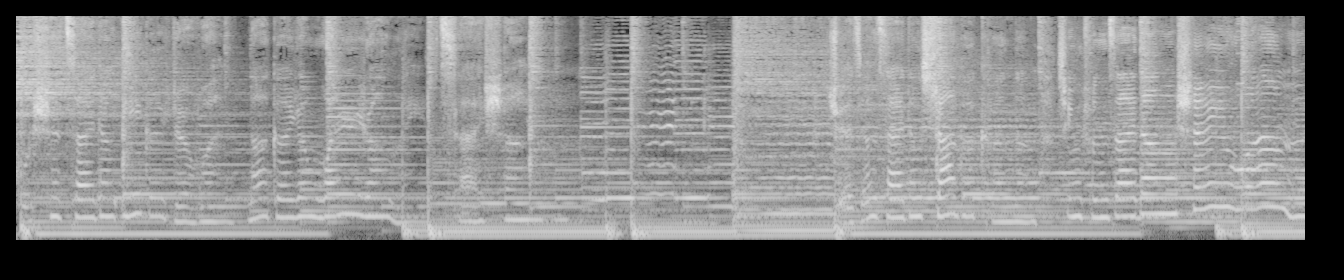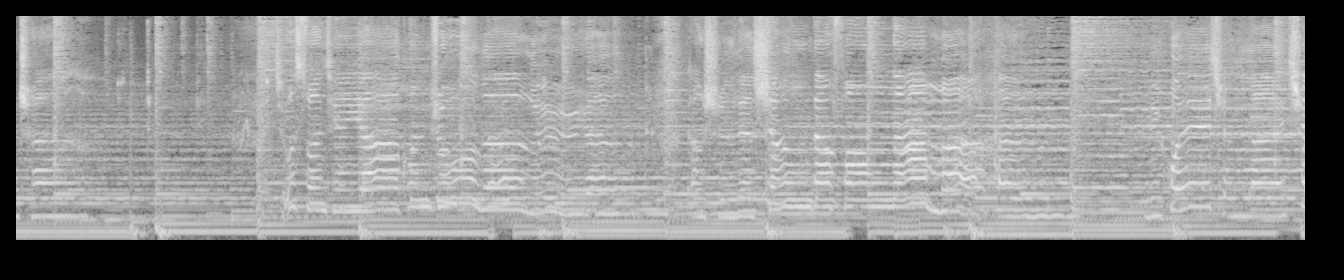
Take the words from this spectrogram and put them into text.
故事在等一个人问，那个人温柔。就在等下个可能，青春在等谁完成。就算天涯困住了旅人，当失恋像大风那么狠，你会前来敲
